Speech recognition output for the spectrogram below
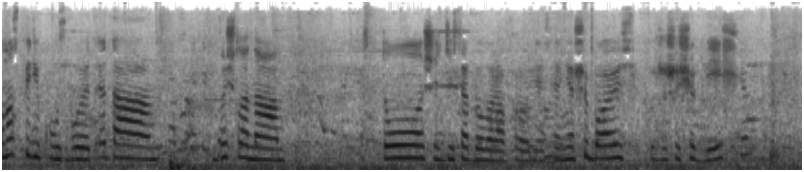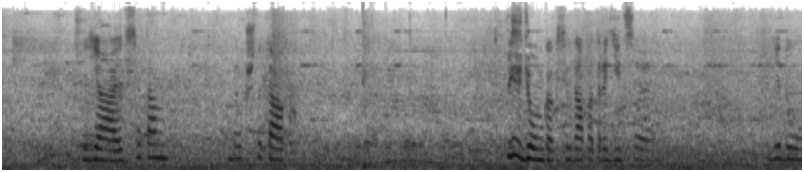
у нас перекус будет. Это вышло на 160 долларов вроде, если я не ошибаюсь. Тут же еще вещи. Яйца там. Так что так. И ждем, как всегда, по традиции, еду.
